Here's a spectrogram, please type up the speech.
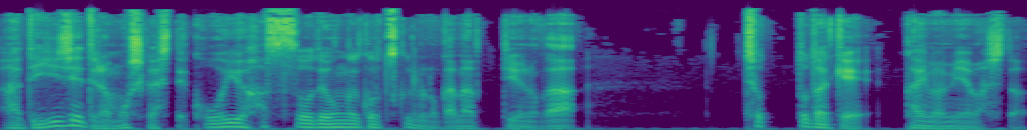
あ、DJ っていうのはもしかしてこういう発想で音楽を作るのかなっていうのが、ちょっとだけ垣間見えました。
